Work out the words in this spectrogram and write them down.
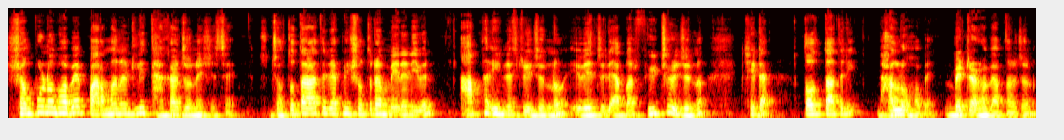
সম্পূর্ণভাবে পার্মানেন্টলি থাকার জন্য এসেছে। যত তাড়াতাড়ি আপনি সত্যটা মেনে নেবেন আপনার ইন্ডাস্ট্রির জন্য ইভেনচুয়ালি আপনার ফিউচারের জন্য, সেটা তত তাড়াতাড়ি ভালো হবে বেটার হবে আপনার জন্য।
